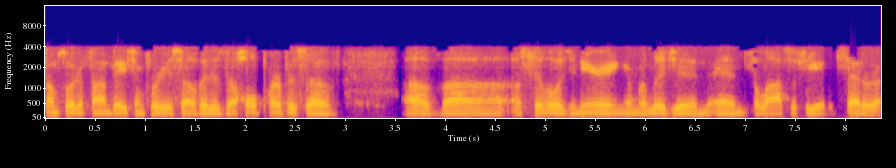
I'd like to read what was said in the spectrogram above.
some sort of foundation for yourself. It is the whole purpose of of uh, of civil engineering and religion and philosophy and et cetera.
